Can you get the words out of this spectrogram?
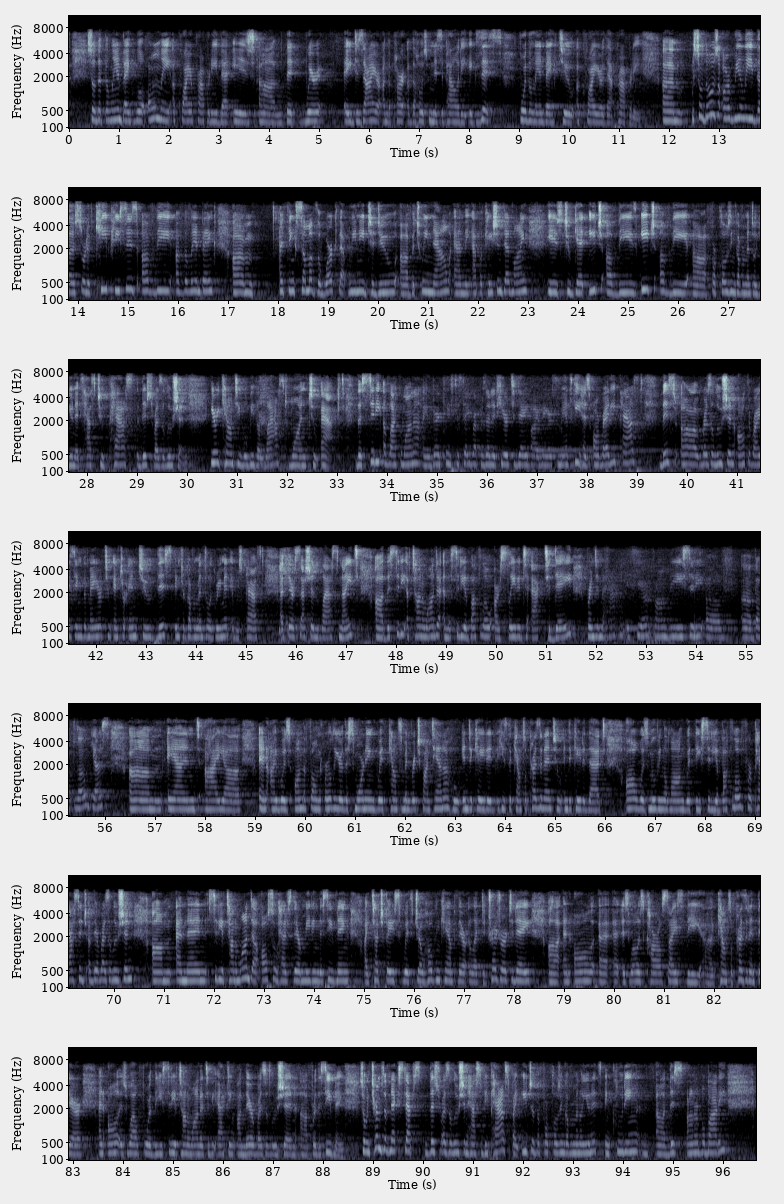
so that the land bank will only acquire property that is um, that where a desire on the part of the host municipality exists for the land bank to acquire that property. Um, so those are really the sort of key pieces of the of the land bank. Um, I think some of the work that we need to do uh, between now and the application deadline is to get each of these, each of the uh, foreclosing governmental units has to pass this resolution. Erie County will be the last one to act. The city of Lackawanna, I am very pleased to say, represented here today by Mayor Szymanski, has already passed this uh, resolution authorizing the mayor to enter into this intergovernmental agreement. It was passed at their session last night. Uh, the city of Tonawanda and the city of Buffalo are slated to act today. Brendan Mahaffey is here from the city of uh, Buffalo, yes. Um, and I uh, and I was on the phone earlier this morning with Councilman Rich Fontana, who indicated he's the council president, who indicated that all was moving along with the City of Buffalo for passage of their resolution. Um, and then City of Tonawanda also has their meeting this evening. I touched base with Joe Hogenkamp, their elected treasurer today, uh, and all, uh, as well as Carl Zeisz, the uh, council president there, and all as well for the City of Tonawanda to be acting on their resolution uh, for this evening. So in terms of next steps, this resolution has to be passed by each of the foreclosing governmental units, including uh, this honorable body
